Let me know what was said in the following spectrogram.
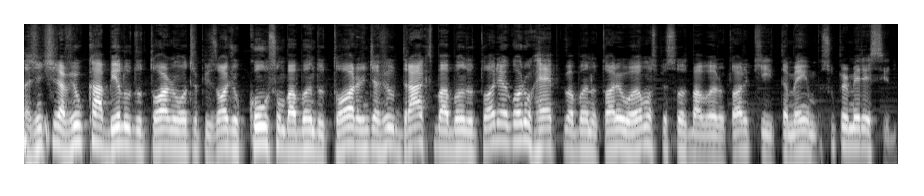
A gente já viu o cabelo do Thor no outro episódio, o Coulson babando o Thor, a gente já viu o Drax babando o Thor e agora o Rap babando o Thor. Eu amo as pessoas babando o Thor, que também é super merecido.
